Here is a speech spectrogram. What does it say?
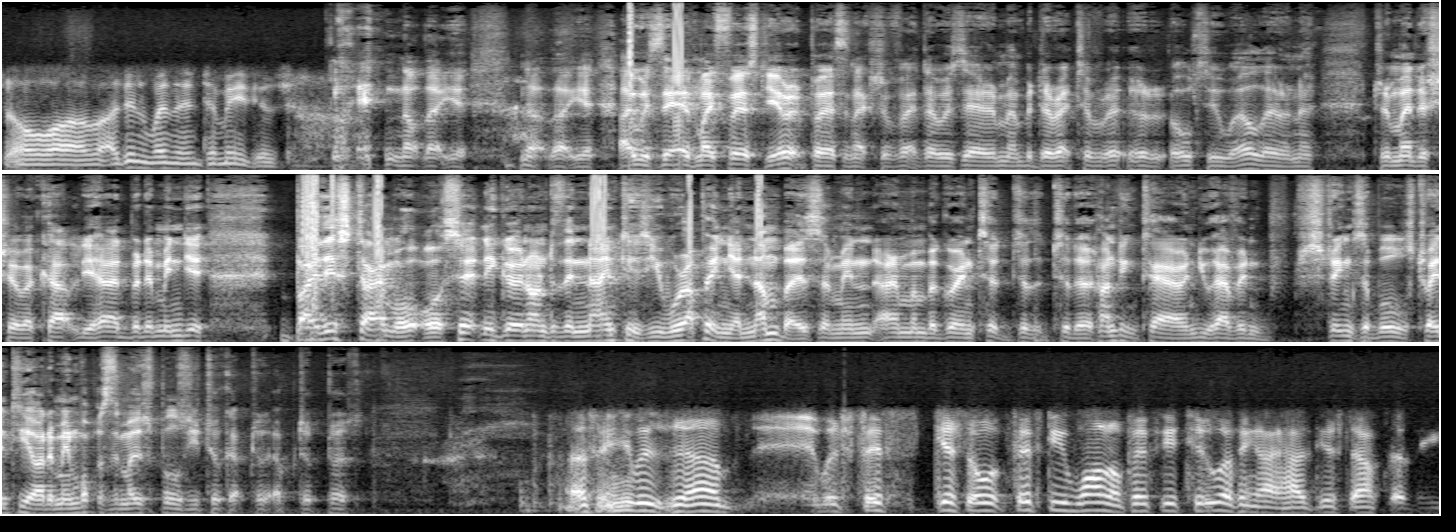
Uh, so uh, I didn't win the intermediates. not that year. Not that year. I was there my first year at Perth. In actual fact, I was there. I remember director all too well there, and a tremendous show of cattle you had. But I mean, you, by this time, or, or, certainly going on to the nineties, you were up in your numbers. I mean, I remember going to to the, to the Huntingtower and you having strings of bulls, twenty odd. I mean, what was the most bulls you took up to up to Perth? I think it was uh, it was 50, just over fifty-one or fifty-two. I think I had just after the.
